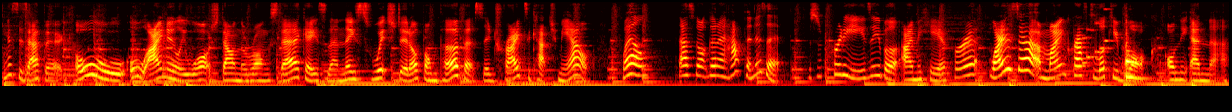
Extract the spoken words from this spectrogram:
This is epic. Oh, oh, I nearly walked down the wrong staircase then. They switched it up on purpose. They tried to catch me out. Well, that's not gonna happen, is it? This is pretty easy, but I'm here for it. Why is there a Minecraft lucky block on the end there?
